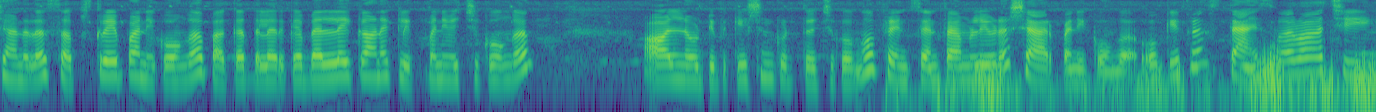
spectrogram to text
சேனலை சப்ஸ்கிரைப் பண்ணிக்கோங்க. பக்கத்தில் இருக்க பெல்லைக்கானை கிளிக் பண்ணி வச்சுக்கோங்க. ஆல் நோட்டிஃபிகேஷன் கொடுத்து வச்சுக்கோங்க. ஃப்ரெண்ட்ஸ் அண்ட் ஃபேமிலியோட ஷேர் பண்ணிக்கோங்க. ஓகே ஃப்ரெண்ட்ஸ் தேங்க்ஸ் ஃபார் வாட்சிங்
